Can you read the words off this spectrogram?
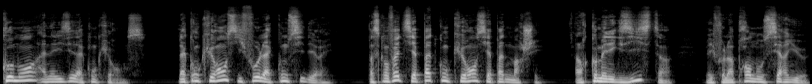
comment analyser la concurrence? La concurrence, il faut la considérer. Parce qu'en fait, s'il n'y a pas de concurrence, il n'y a pas de marché. Alors comme elle existe, il faut la prendre au sérieux.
